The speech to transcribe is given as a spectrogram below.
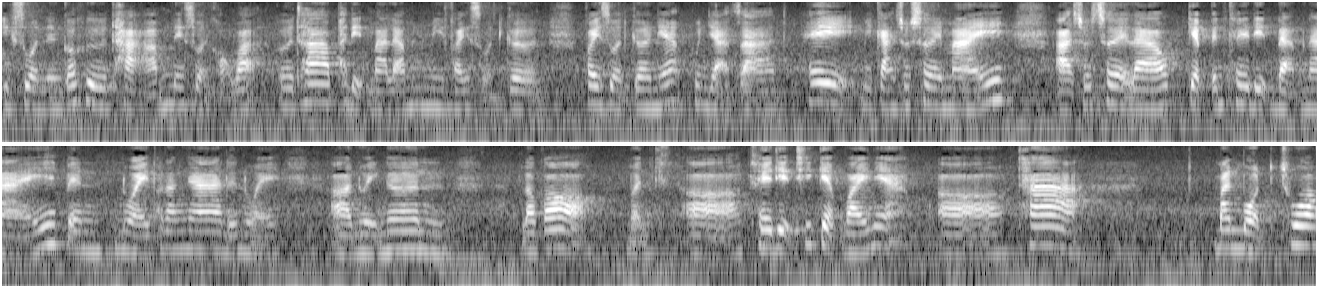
อีกส่วนหนึ่งก็คือถามในส่วนของว่าเออถ้าผลิตมาแล้วมันมีไฟส่วนเกิน ไฟส่วนเกินเนี้ยคุณอยากจะให้มีการชดเชยไหมชดเชยแล้วเก็บเป็นเครดิตแบบไหน เป็นหน่วยพลังงานหรือหน่วยหน่วยเงิน แล้วก็เหมือนเครดิตที่เก็บไว้เนี่ยถ้ามันหมดช่วง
